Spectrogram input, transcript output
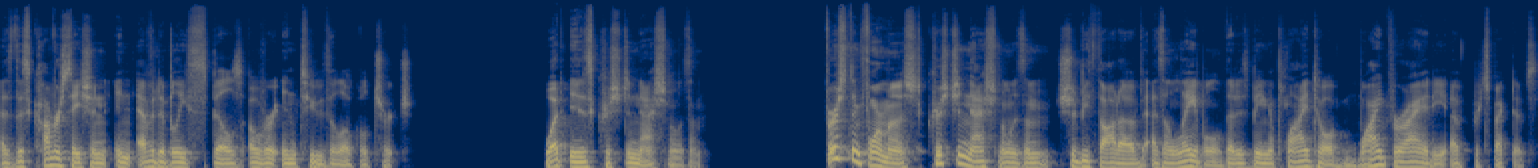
as this conversation inevitably spills over into the local church. What is Christian nationalism? First and foremost, Christian nationalism should be thought of as a label that is being applied to a wide variety of perspectives.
